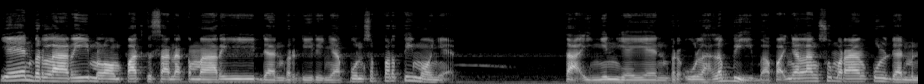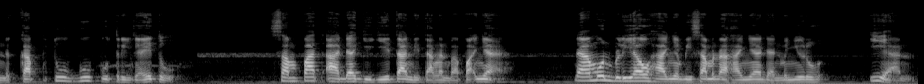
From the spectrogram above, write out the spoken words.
Yayan berlari melompat ke sana kemari dan berdirinya pun seperti monyet. Tak ingin Yayan berulah lebih Bapaknya langsung merangkul dan mendekap tubuh putrinya itu. Sempat ada gigitan di tangan bapaknya Namun beliau hanya bisa menahannya dan menyuruh Ian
